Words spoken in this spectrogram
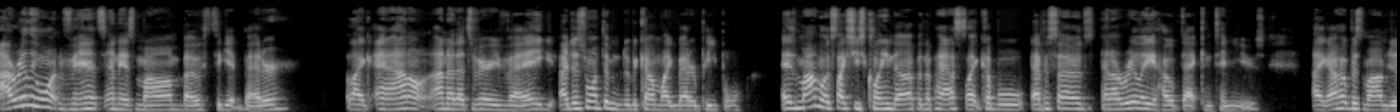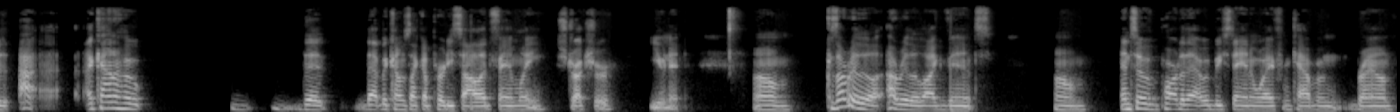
I really want Vince and his mom both to get better. Like and I don't I know that's very vague. I just want them to become like better people. His mom looks like she's cleaned up in the past like couple episodes and I really hope that continues. Like I hope his mom just I I- I kind of hope that that becomes like a pretty solid family structure unit. Um because I really I really like Vince. Um, and so part of that would be staying away from Calvin Brown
